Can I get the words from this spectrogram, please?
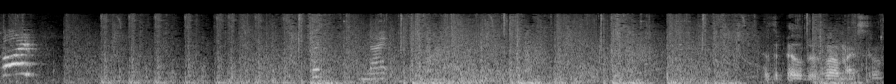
Five! Good night. There's a builder as well next to him.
